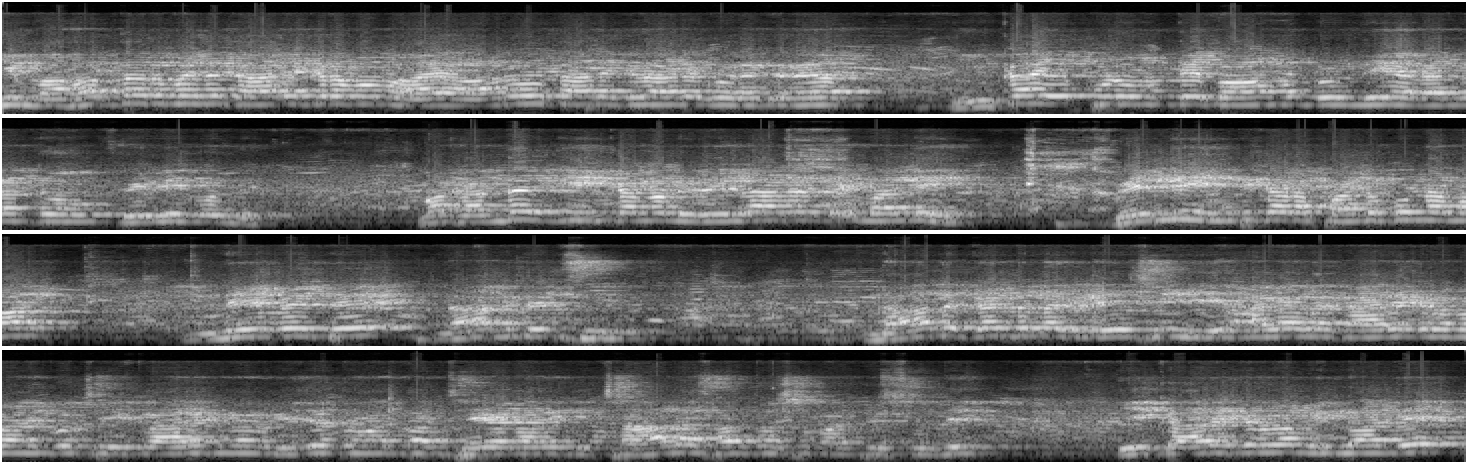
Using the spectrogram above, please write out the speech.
ఈ మహత్తరమైన కార్యక్రమం ఆ ఆరో తారీఖు తారీఖు ఇంకా ఎప్పుడు ఉంటే బాగుంటుంది అని అన్నట్టు ఫీలింగ్ ఉంది. మాకందరికీ ఇక్కడ నుండి వెళ్ళాలంటే మళ్ళీ వెళ్ళి ఇంటికాడ పండుకున్నామా? మేమైతే నాకు తెలిసి నాలుగు గంటలకు లేచి ఈ యాగాల కార్యక్రమానికి వచ్చి ఈ కార్యక్రమం విజయవంతం చేయడానికి చాలా సంతోషం అనిపిస్తుంది. ఈ కార్యక్రమం ఇలాగే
